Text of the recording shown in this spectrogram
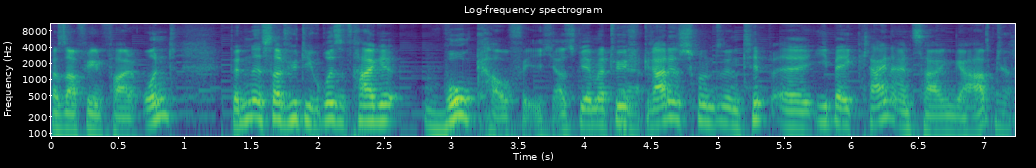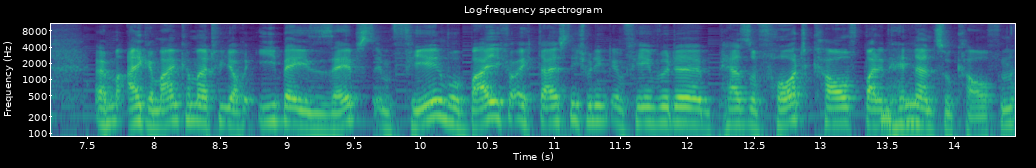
Das auf jeden Fall. Und dann ist natürlich die große Frage, wo kaufe ich? Also wir haben natürlich Ja. gerade schon den Tipp äh, eBay Kleinanzeigen gehabt. Ähm, allgemein kann man natürlich auch eBay selbst empfehlen, wobei ich euch da jetzt nicht unbedingt empfehlen würde, per Sofortkauf bei den Händlern zu kaufen,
